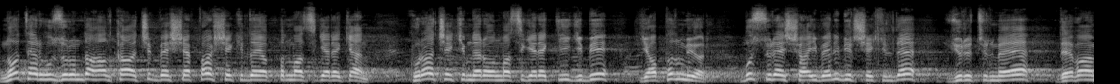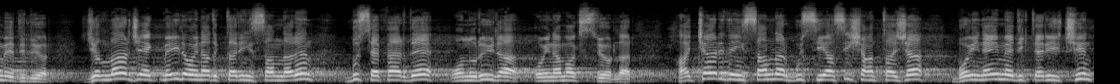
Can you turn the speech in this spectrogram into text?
Noter huzurunda halka açık ve şeffaf şekilde yapılması gereken kura çekimleri olması gerektiği gibi yapılmıyor. Bu süreç şaibeli bir şekilde yürütülmeye devam ediliyor. Yıllarca ekmeğiyle oynadıkları insanların bu sefer de onuruyla oynamak istiyorlar. Hakkari'de insanlar bu siyasi şantaja boyun eğmedikleri için,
